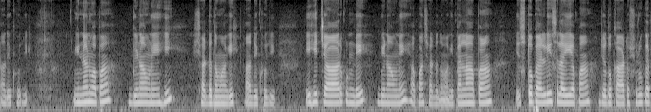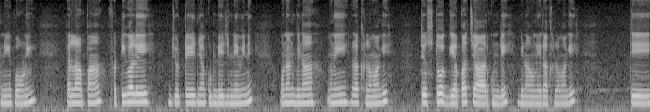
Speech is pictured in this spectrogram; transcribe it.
ਆ ਦੇਖੋ ਜੀ। ਇਹਨਾਂ ਨੂੰ ਆਪਾਂ ਬਿਨਾ ਉਣੇ ਹੀ ਛੱਡ ਦਵਾਂਗੇ। ਆ ਦੇਖੋ ਜੀ। ਇਹ ਚਾਰ ਕੁੰਡੇ ਬਿਨਾਂ ਉਣੇ ਆਪਾਂ ਛੱਡ ਦੇਵਾਂਗੇ। ਪਹਿਲਾਂ ਆਪਾਂ ਇਸ ਤੋਂ ਪਹਿਲੀ ਸਿਲਾਈ ਆਪਾਂ ਜਦੋਂ ਕਾਟ ਸ਼ੁਰੂ ਕਰਨੀ ਪਾਉਣੀ, ਪਹਿਲਾਂ ਆਪਾਂ ਫੱਟੀ ਵਾਲੇ ਜੋਟੇ ਜਾਂ ਕੁੰਡੇ ਜਿੰਨੇ ਵੀ ਨੇ, ਉਹਨਾਂ ਨੂੰ ਬਿਨਾਂ ਉਣੇ ਰੱਖ ਲਵਾਂਗੇ ਤੇ ਉਸ ਤੋਂ ਅੱਗੇ ਆਪਾਂ ਚਾਰ ਕੁੰਡੇ ਬਿਨਾਂ ਉਣੇ ਰੱਖ ਲਵਾਂਗੇ। ਤੇ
